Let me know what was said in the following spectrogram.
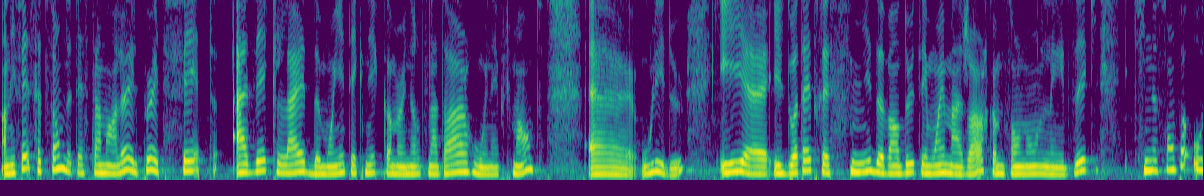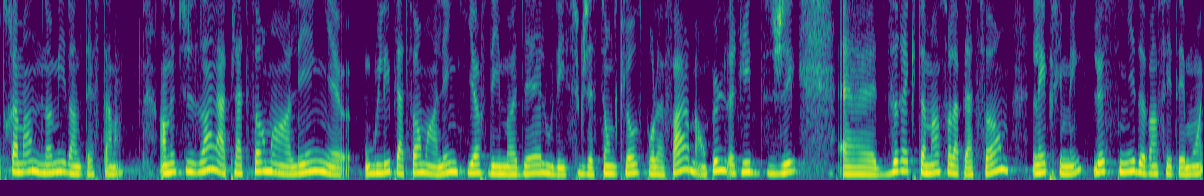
En effet, cette forme de testament-là, elle peut être faite avec l'aide de moyens techniques comme un ordinateur ou une imprimante, euh, ou les deux. Et euh, il doit être signé devant deux témoins majeurs, comme son nom l'indique, qui ne sont pas autrement nommés dans le testament. En utilisant la plateforme en ligne euh, ou les plateformes en ligne qui offrent des modèles ou des suggestions de clauses pour le faire, ben, on peut le rédiger directement sur la plateforme, l'imprimer, le signer devant ses témoins,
